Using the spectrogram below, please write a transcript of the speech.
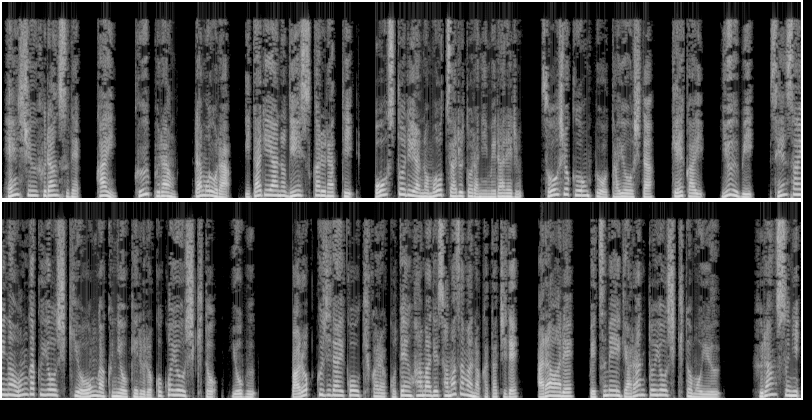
編集フランスで、カイ、クープラン、ラモーラ、イタリアのディースカルラッティ、オーストリアのモーツァルトらに見られる装飾音符を多用した軽快、優美、繊細な音楽様式を音楽におけるロココ様式と呼ぶ。バロック時代後期から古典派まで様々な形で現れ、別名ギャラント様式とも言う。フランスに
